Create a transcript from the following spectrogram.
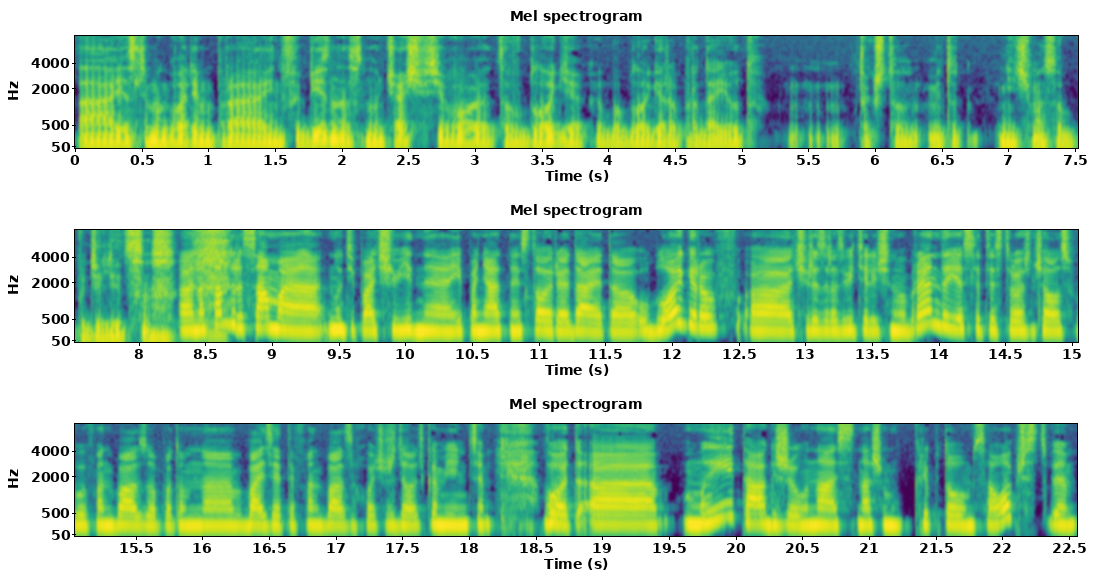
А если мы говорим про инфобизнес, ну, чаще всего это в блоге, как бы блогеры продают так что мне тут нечем особо поделиться. А, на самом деле, самая, ну, типа, очевидная и понятная история, да, это у блогеров а, через развитие личного бренда, если ты строишь сначала свою фан-базу, а потом на базе этой фан-базы хочешь сделать комьюнити. Вот. А, мы также у нас в нашем криптовом сообществе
